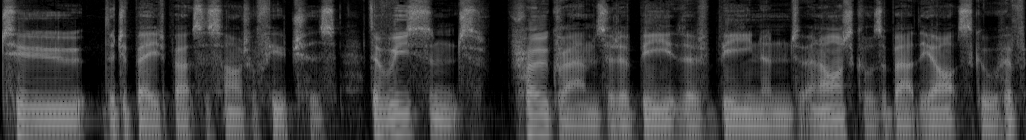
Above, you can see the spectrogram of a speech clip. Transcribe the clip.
to the debate about societal futures? The recent programs that have, be, that have been and, and, articles about the art school have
